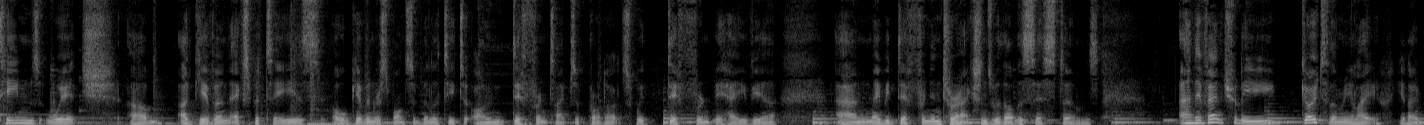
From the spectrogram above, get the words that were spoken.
teams which um, are given expertise or given responsibility to own different types of products with different behavior and maybe different interactions with other systems. And eventually you go to them and you're like, you know,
